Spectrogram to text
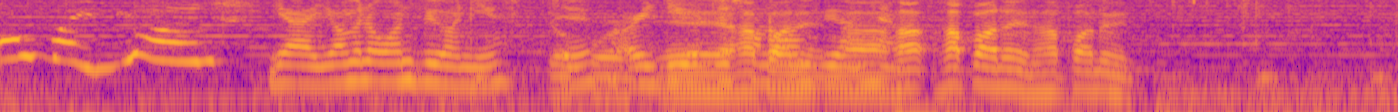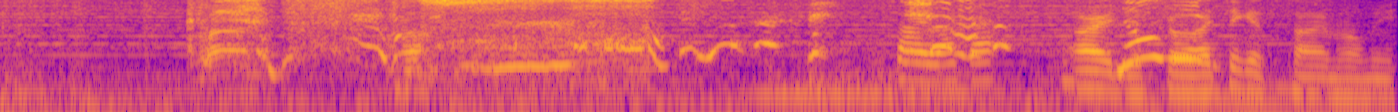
Oh my god. Yeah, you want me to 1v1 you Go too? for Or it. do you yeah, just hop want on to in. 1v1 Uh, him? hop, hop on in. Hop on in. Sorry about that. All right, No, disco. we- I think it's time, homie.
